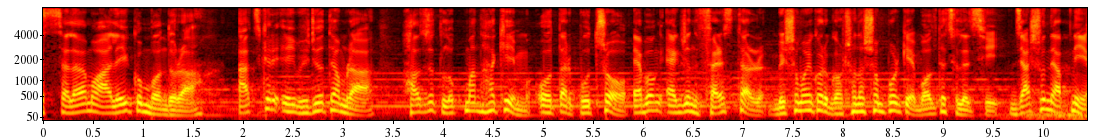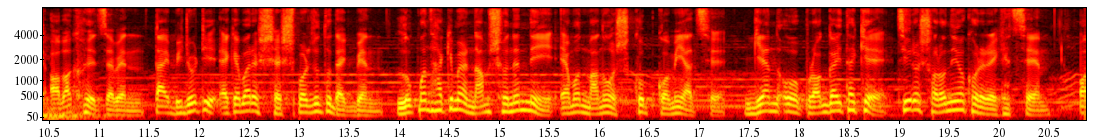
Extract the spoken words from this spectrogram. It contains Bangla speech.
আসসালামু আলাইকুম বন্ধুরা। আজকের এই ভিডিওতে আমরা হজরত লুকমান হাকিম ও তার পুত্র এবং একজন ফেরেস্তার বিস্ময়কর ঘটনা সম্পর্কে বলতে চলেছি, যা শুনে আপনি অবাক হয়ে যাবেন। তাই ভিডিওটি একেবারে শেষ পর্যন্ত দেখবেন। লুকমান হাকিমের নাম শোনেননি এমন মানুষ খুব কমই আছে। জ্ঞান ও প্রজ্ঞায় তাকে চিরস্মরণীয় করে রেখেছে।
